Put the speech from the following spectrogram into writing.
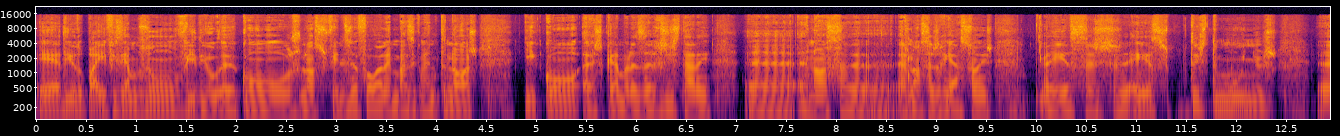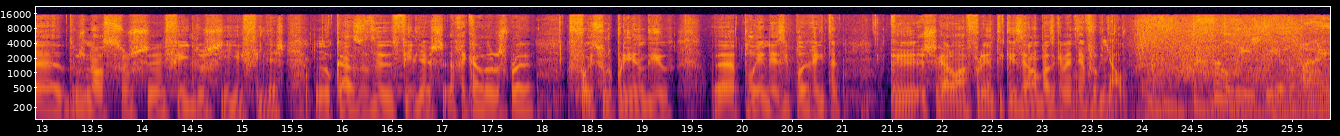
É dia do pai e fizemos um vídeo eh, com os nossos filhos a falarem basicamente de nós e com as câmaras a registarem eh, a nossa, as nossas reações a esses, a esses testemunhos eh, dos nossos eh, filhos e filhas. No caso de filhas, Ricardo Aruz Pereira foi surpreendido eh, pela Inês e pela Rita que chegaram à frente e quiseram basicamente envergonhá-lo. Feliz Dia do Pai.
